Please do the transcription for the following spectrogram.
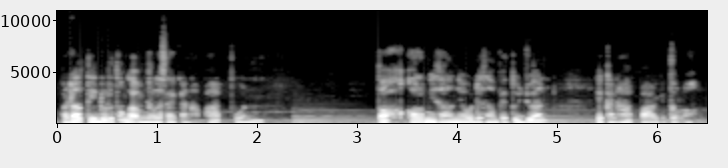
Padahal tidur tuh nggak menyelesaikan apa pun. Toh kalau misalnya udah sampai tujuan, ya kenapa gitu loh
